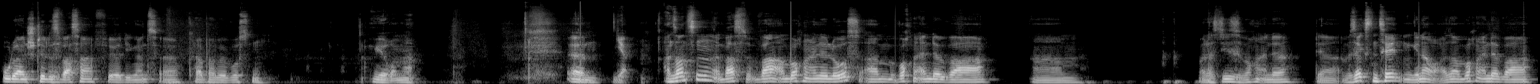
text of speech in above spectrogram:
Oder ein stilles Wasser für die ganz äh, Körperbewussten. Wie auch immer. Ähm, ja. Ansonsten, was war am Wochenende los? Am Wochenende war, ähm, war das dieses Wochenende? Der, am 6.10., genau. Also am Wochenende war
